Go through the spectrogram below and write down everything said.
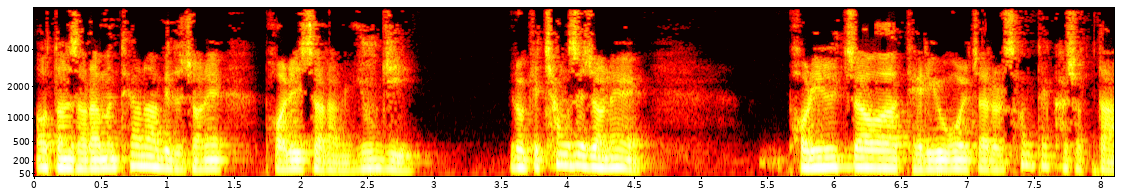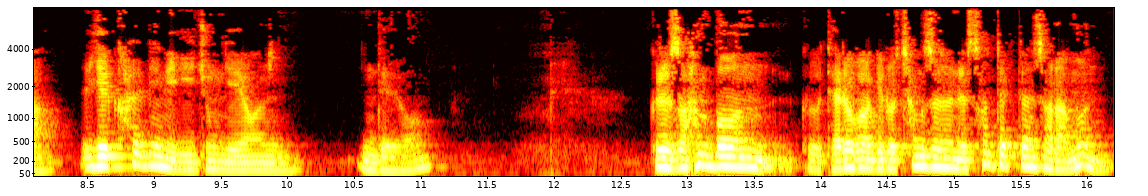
어떤 사람은 태어나기도 전에 버릴 사람, 유기, 이렇게 창세전에 버릴 자와 데리고 올 자를 선택하셨다. 이게 칼빈의 이중 예언 인데요. 그래서 한번 그 데려가기로 창세전에 선택된 사람은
